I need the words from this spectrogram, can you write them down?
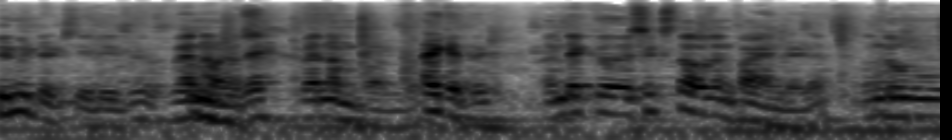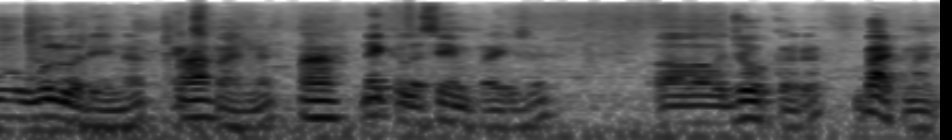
ಲಿಮಿಟೆಡ್ ಸೀರೀಸ್ ವೆನಮ್ ಅದೇ. ವೆನಮ್ ಬಂದು. ಐಕತ್ತೆ ಸಿಕ್ಸ್ ತೌಸಂಡ್ ಫೈವ್ ಹಂಡ್ರೆಡ್ ಒಂದು ವೂಲ್ವರಿನ್ ಎಕ್ಸ್ಪ್ಯಾನ್ ನೆಕ್ಲ ಸೇಮ್ ಪ್ರೈಸ್ ಜೋಕರ್ ಬ್ಯಾಟ್ಮ್ಯಾನ್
